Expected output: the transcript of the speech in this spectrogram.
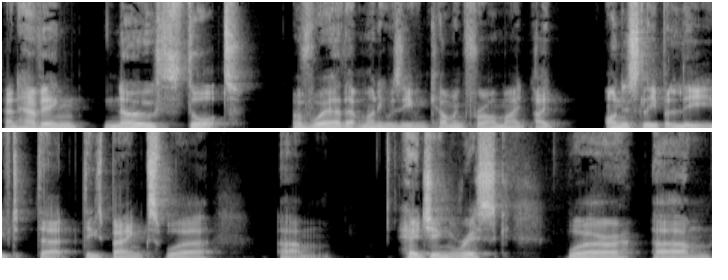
and having no thought of where that money was even coming from. I, I honestly believed that these banks were um, hedging risk, were um,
